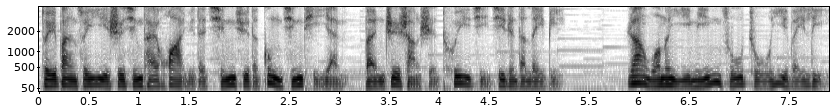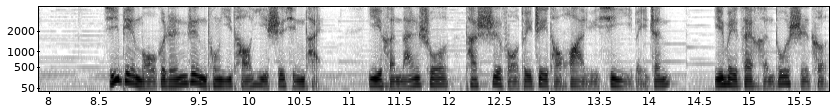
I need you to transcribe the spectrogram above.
对伴随意识形态话语的情绪的共情体验，本质上是推己及人的类比。让我们以民族主义为例，即便某个人认同一套意识形态，亦很难说他是否对这套话语信以为真，因为在很多时刻，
